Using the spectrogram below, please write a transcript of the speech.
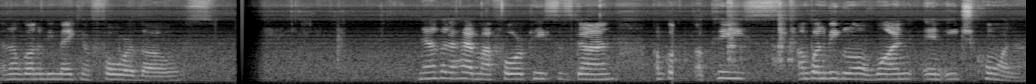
And I'm going to be making four of those. Now that I have my four pieces done, I'm going a piece, I'm going to be gluing one in each corner.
